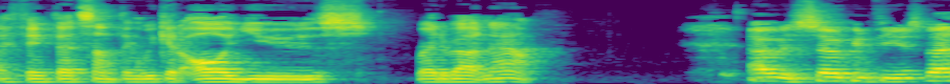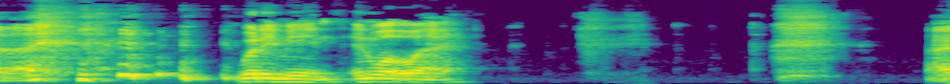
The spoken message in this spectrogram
I think that's something we could all use right about now. i was so confused by that What do you mean? In what way? I,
